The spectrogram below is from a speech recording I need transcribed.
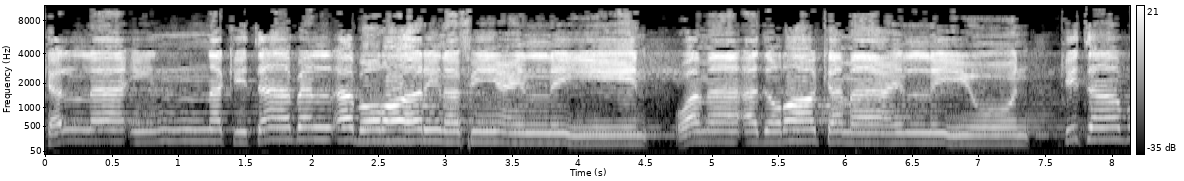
كلا إن كتاب الأبرار لفي عليين وما أدراك ما عليون كتاب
